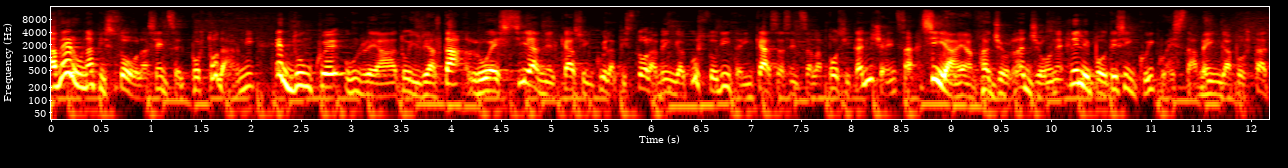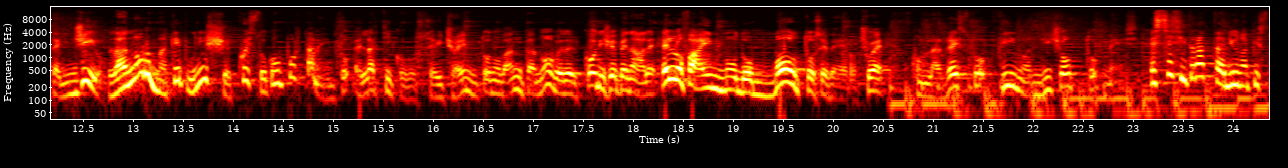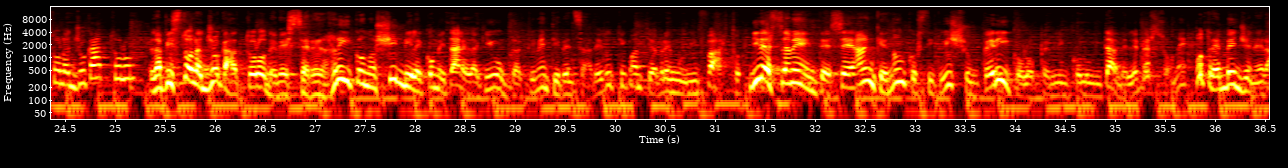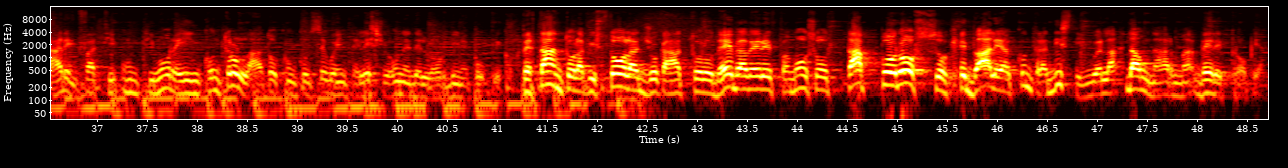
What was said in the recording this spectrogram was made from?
Avere una pistola senza il porto d'armi è dunque un reato, in realtà lo è sia nel caso in cui la pistola venga custodita in casa senza l'apposita licenza, sia e a maggior ragione nell'ipotesi in cui questa venga portata in giro. La norma che punisce questo comportamento è l'articolo 699 del codice penale e lo fa in modo molto severo, cioè con l'arresto fino a 18 mesi. E se si tratta di una pistola giocattolo? La pistola giocattolo deve essere riconoscibile come tale da chiunque, altrimenti pensate tutti quanti avremmo un infarto. Diversamente, se anche non costituisce un pericolo per l'incolumità delle persone, potrebbe generare infatti un timore incontrollato con conseguente lesione dell'ordine pubblico. Pertanto la pistola giocattolo deve avere il famoso tappo rosso che vale a contraddistinguerla da un'arma vera e propria.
